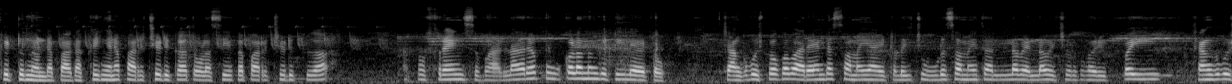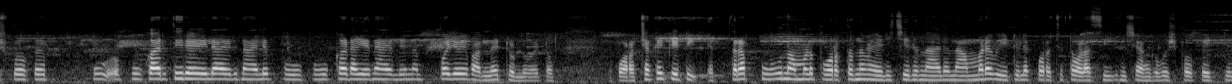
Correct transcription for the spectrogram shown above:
കിട്ടുന്നുണ്ട്. അപ്പോൾ അതൊക്കെ ഇങ്ങനെ പറിച്ചെടുക്കുക തുളസിയൊക്കെ പറിച്ചെടുക്കുക. അപ്പോൾ ഫ്രണ്ട്സ് വളരെ പൂക്കളൊന്നും കിട്ടിയില്ല കേട്ടോ. ശംഖുപുഷ്പമൊക്കെ വരേണ്ട സമയമായിട്ടുള്ളൂ ഈ ചൂട് സമയത്ത് നല്ല വെള്ളം ഒഴിച്ചു കൊടുക്കുമ്പോൾ ഇപ്പോൾ ഈ ശംഖുപുഷ്പമൊക്കെ പൂ പൂക്കാരത്തിരയിലായിരുന്നാലും പൂ പൂക്കടയിലായാലും ഇപ്പോഴേ വന്നിട്ടുള്ളൂ കേട്ടോ. കുറച്ചൊക്കെ കിട്ടി. എത്ര പൂ നമ്മൾ പുറത്തുനിന്ന് മേടിച്ചിരുന്നാലും നമ്മുടെ വീട്ടിലെ കുറച്ച് തുളസിയും ശംഖുപുഷ്പമൊക്കെ ഇട്ട്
